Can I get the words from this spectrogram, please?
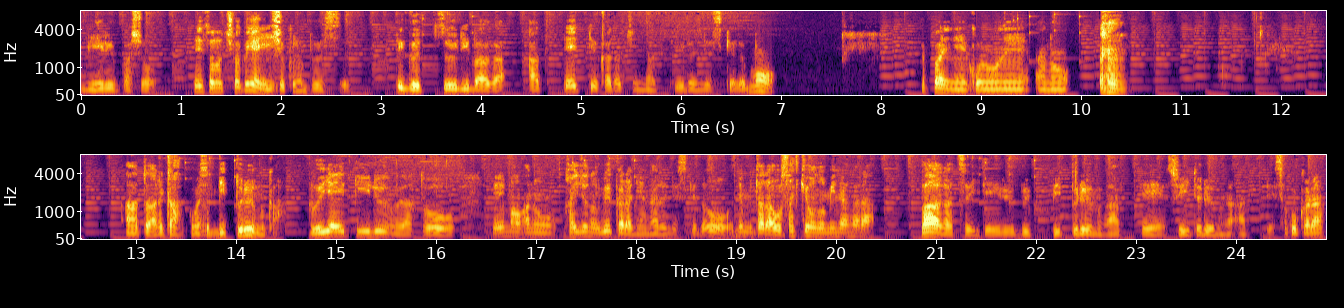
見える場所。で、その近くには飲食のブース。で、グッズ売り場があってっていう形になっているんですけども、やっぱりね、このね、あの、あとあれか、ごめんなさい、VIP ルームか。VIP ルームだと、えーまあ、あの、会場の上からにはなるんですけど、でもただお酒を飲みながら、バーがついている VIP ルームがあって、スイートルームがあって、そこから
